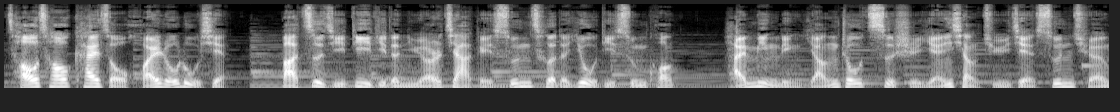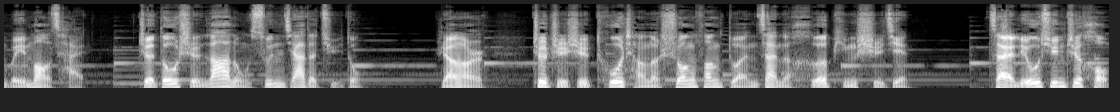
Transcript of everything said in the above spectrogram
曹操开走怀柔路线，把自己弟弟的女儿嫁给孙策的幼弟孙匡，还命令扬州刺史严相举荐孙权为茂才，这都是拉拢孙家的举动。然而，这只是拖长了双方短暂的和平时间。在刘勋之后，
